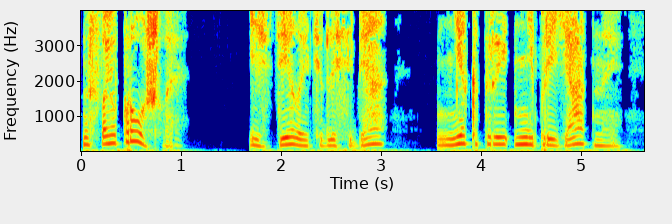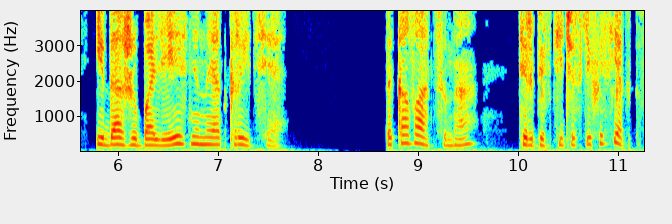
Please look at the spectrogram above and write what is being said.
на свое прошлое и сделаете для себя некоторые неприятные и даже болезненные открытия. Такова цена терапевтических эффектов.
